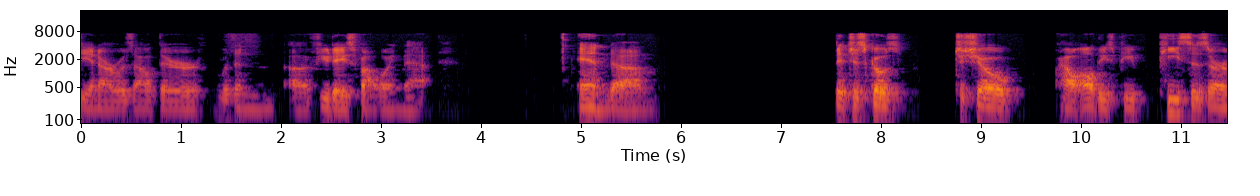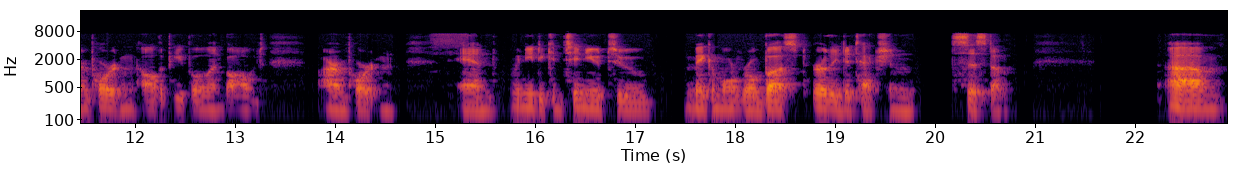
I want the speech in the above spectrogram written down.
DNR was out there within a few days following that. And um, it just goes to show how all these pieces are important, all the people involved are important, and we need to continue to make a more robust early detection system. Um,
